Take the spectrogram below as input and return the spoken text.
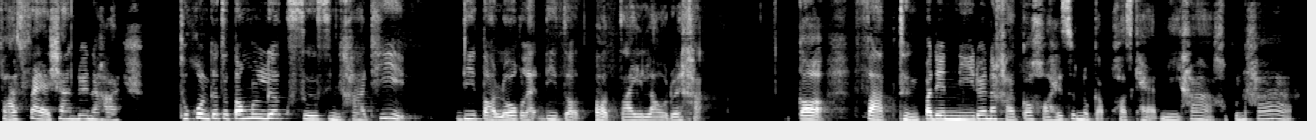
fast fashion ด้วยนะคะ ทุกคนก็จะต้องเลือกซื้อสินค้าที่ดีต่อโลกและดีต่อใจเราด้วยค่ะ ก็ฝากถึงประเด็นนี้ด้วยนะคะ ก็ขอให้สนุกกับพอดแคสต์นี้ค่ะ ขอบคุณค่ะ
